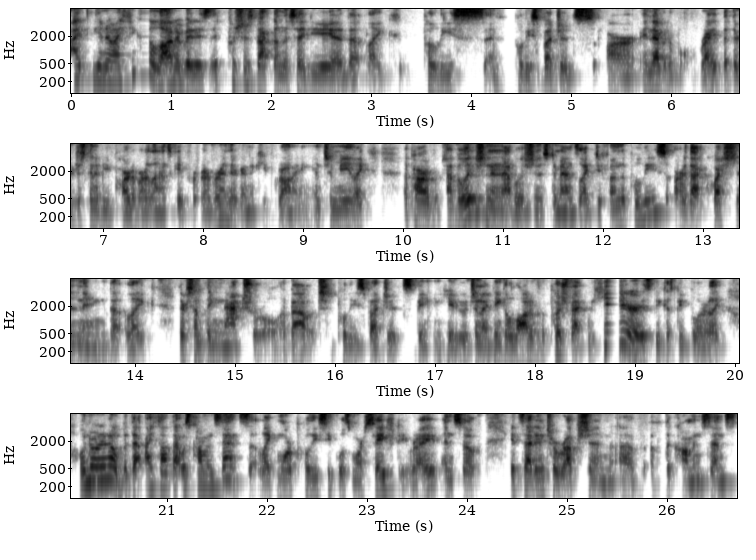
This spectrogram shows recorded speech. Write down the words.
I, you know, I think a lot of it is it pushes back on this idea that like police and police budgets are inevitable, right? That they're just going to be part of our landscape forever and they're going to keep growing. And to me, like the power of abolition and abolitionist demands like defund the police are that questioning that like there's something natural about police budgets being huge. And I think a lot of the pushback we hear is because people are like, oh no, no, no, but that I thought that was common sense that like more police equals more safety, right? And so it's that interruption of, of the common sense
